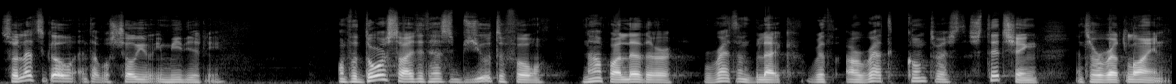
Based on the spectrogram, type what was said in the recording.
So let's go and I will show you immediately. On the door side it has beautiful Nappa leather red and black with a red contrast stitching and a red line.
